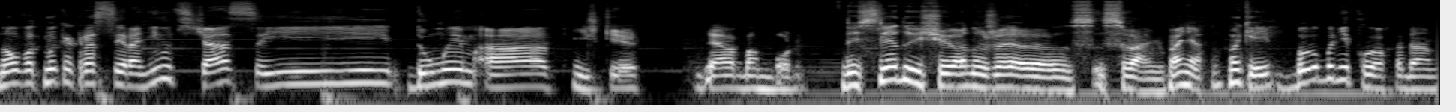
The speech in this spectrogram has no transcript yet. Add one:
но вот мы как раз с Иеронимом сейчас и думаем о книжке для Бомборы. То есть следующую он уже с вами, понятно? Окей. Было бы неплохо, да.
